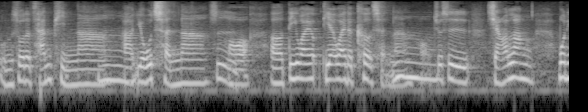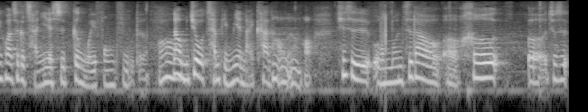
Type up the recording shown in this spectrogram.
我们说的产品呐、啊，嗯、啊，流程呐、啊，是哦，呃，DIY DIY 的课程呐、啊，嗯、哦，就是想要让茉莉花这个产业是更为丰富的。哦，那我们就产品面来看好了哈。其实我们知道，呃，喝，呃，就是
